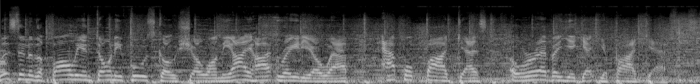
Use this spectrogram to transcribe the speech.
Listen to the Paulie and Tony Fusco show on the iHeartRadio app, Apple Podcasts, or wherever you get your podcasts.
